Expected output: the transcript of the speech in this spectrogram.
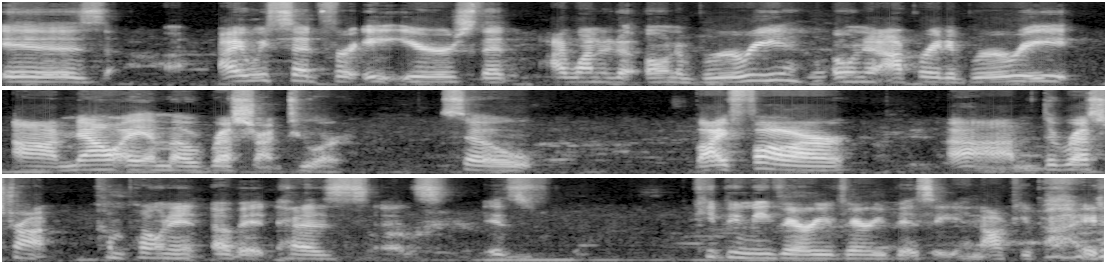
is I always said for eight years that I wanted to own a brewery, own and operate a brewery. Um, now I am a restaurateur. So by far, um, the restaurant component of it has is, is keeping me very, very busy and occupied.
